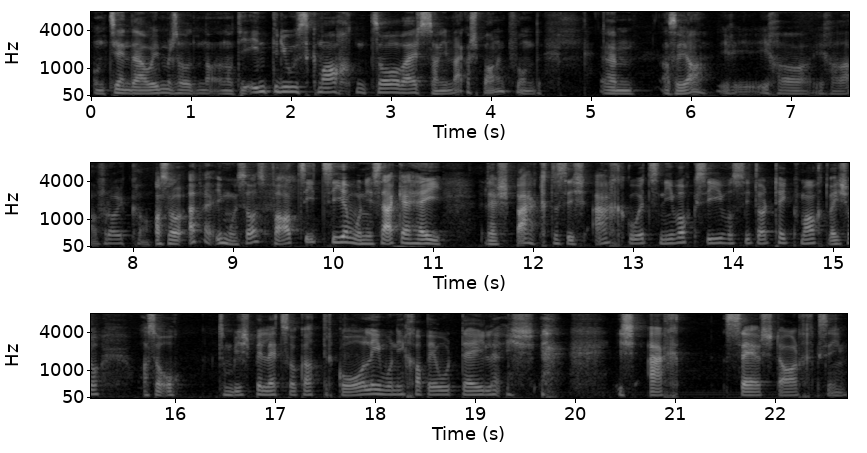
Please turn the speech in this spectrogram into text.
und sie haben auch immer so noch, die Interviews gemacht und so, weißt das habe ich mega spannend gefunden. Ähm, also ja, ich, ich, habe, ich habe auch Freude gehabt. Also eben, ich muss auch ein Fazit ziehen, wo ich sage, hey, Respekt, das war echt gutes Niveau, gewesen, was sie dort haben gemacht haben. Weißt du, also auch zum Beispiel jetzt sogar der Goalie, den ich beurteilen kann, ist, ist echt sehr stark gewesen.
